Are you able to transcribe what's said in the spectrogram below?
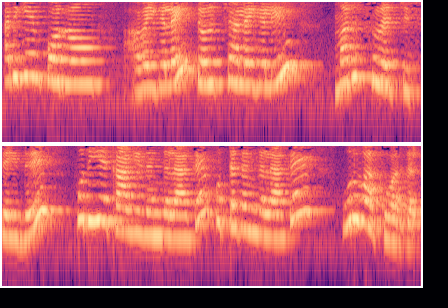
அது ஏன் போடுறோம்? அவைகளை தொழிற்சாலைகளில் மறுசுழற்சி செய்து புதிய காகிதங்களாக புத்தகங்களாக உருவாக்குவார்கள்.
